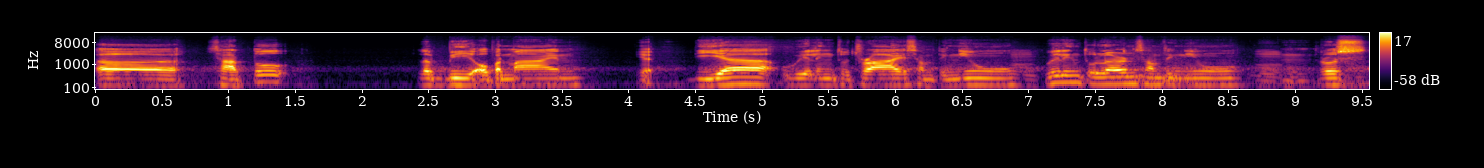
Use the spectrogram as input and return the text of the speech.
eh satu lebih open mind, Ya. Dia willing to try something new, willing to learn something new. Hmm. Terus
